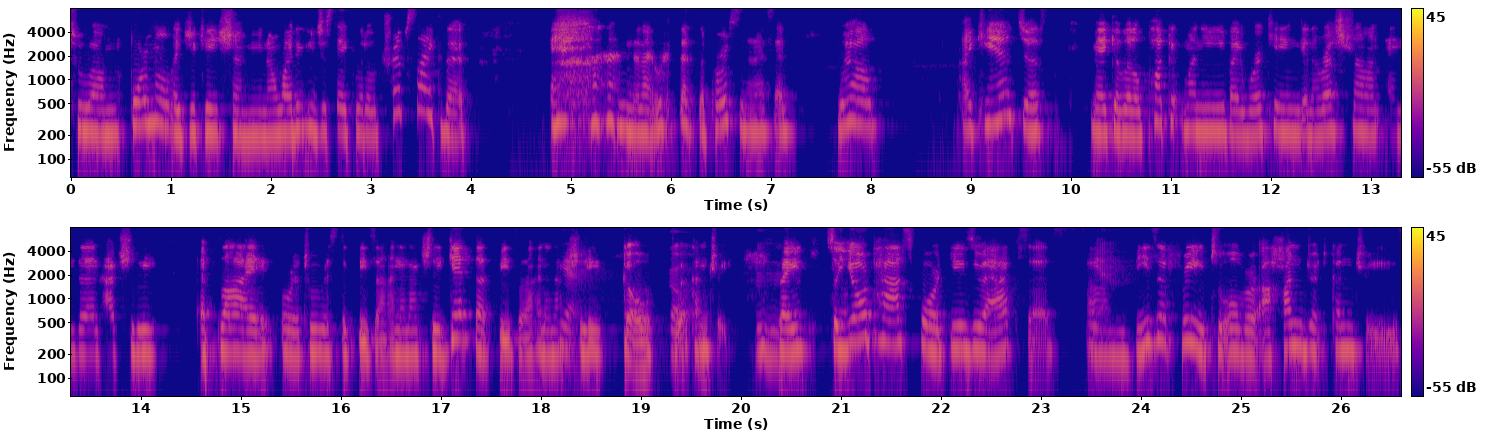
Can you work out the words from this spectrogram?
to um, formal education? You know, why didn't you just take little trips like this? And then I looked at the person and I said, Well, I can't just make a little pocket money by working in a restaurant and then actually apply for a touristic visa and then actually get that visa and then actually go, go, to a country mm-hmm. right so your passport gives you access um, yeah. visa free to over a hundred countries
